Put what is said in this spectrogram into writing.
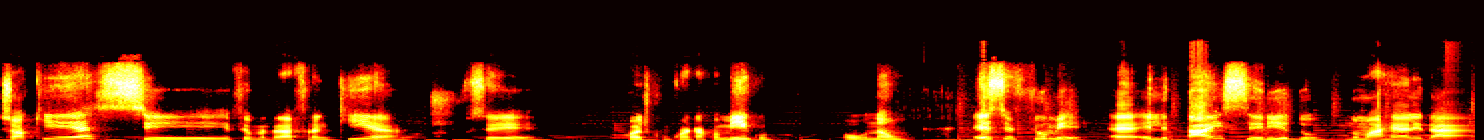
Só que esse filme da franquia, você pode concordar comigo ou não? Esse filme, é, ele tá inserido numa realidade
